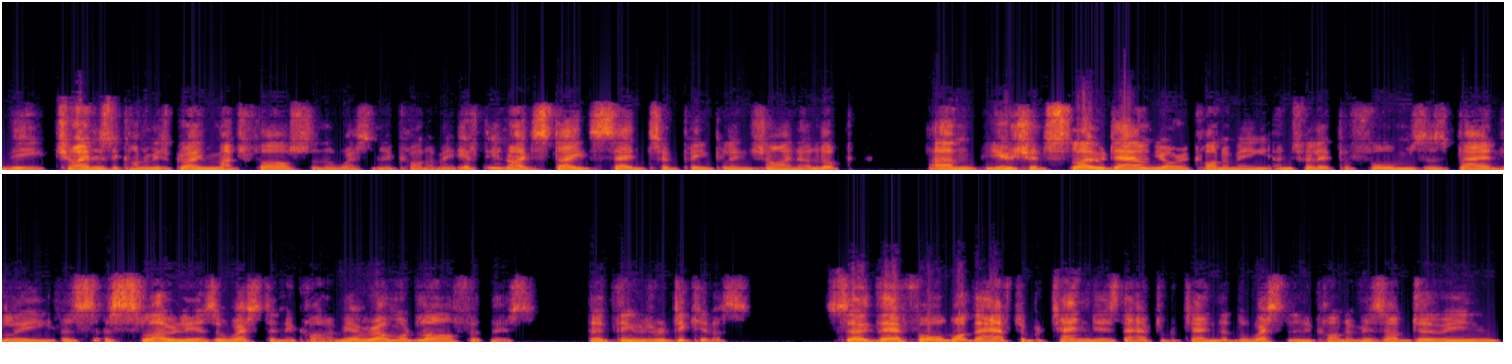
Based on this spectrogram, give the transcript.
the China's economy is growing much faster than the Western economy, if the United States said to people in China, look, um, you should slow down your economy until it performs as badly, as, as slowly as a Western economy. Everyone would laugh at this. They'd think it was ridiculous. So therefore, what they have to pretend is they have to pretend that the Western economies are doing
